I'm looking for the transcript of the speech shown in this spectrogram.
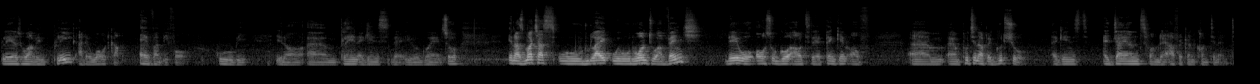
Players who haven't played at the World Cup ever before who will be, you know, um, playing against the Uruguayan. So, in as much as we would like, we would want to avenge, they will also go out there thinking of um, um, putting up a good show against a giant from the African continent.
